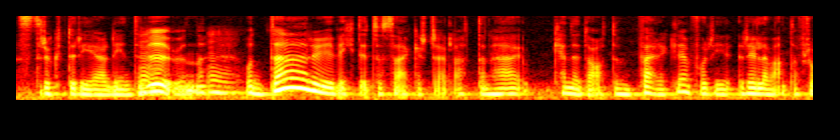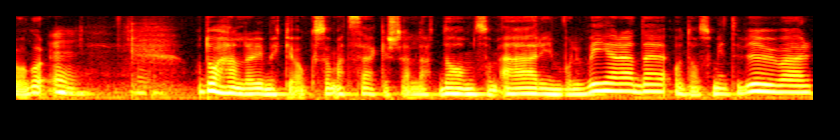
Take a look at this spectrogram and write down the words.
strukturerade intervjun. Mm, mm. Och där är det viktigt att säkerställa att den här kandidaten verkligen får re- relevanta frågor. Och då handlar det mycket också om att säkerställa att de som är involverade och de som intervjuar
